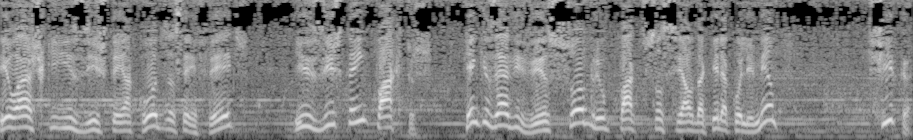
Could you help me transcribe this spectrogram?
Eu acho que existem acordos a serem feitos e existem pactos. Quem quiser viver sobre o pacto social daquele acolhimento, fica.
